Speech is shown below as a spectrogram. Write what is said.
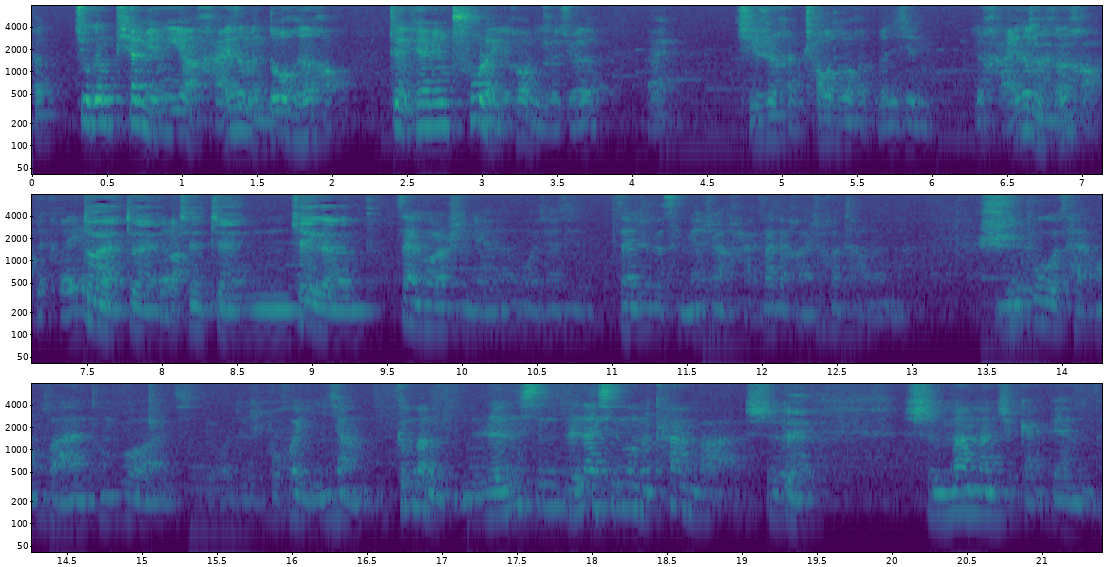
它就跟片名一样，孩子们都很好。这个片名出来以后，你就觉得，哎，其实很超脱、很温馨，就孩子们很好就可以了，对对吧？这这这个再过二十年，我相信在这个层面上，还大家还是会讨论的。一部彩虹法案通过，我觉得不会影响根本人心人在心中的看法是。对。是慢慢去改变的，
